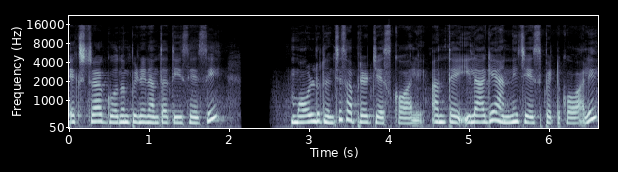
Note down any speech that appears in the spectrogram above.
ఎక్స్ట్రా గోధుమ పిండిని అంతా తీసేసి మౌల్డ్ నుంచి సపరేట్ చేసుకోవాలి. అంతే ఇలాగే అన్నీ చేసి పెట్టుకోవాలి.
